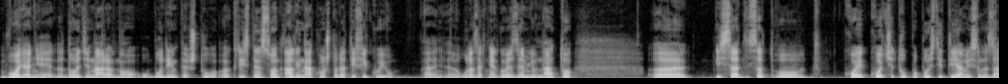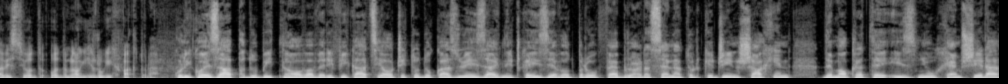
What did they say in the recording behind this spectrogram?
voljan je da dođe naravno u Budimpeštu Kristenson, ali nakon što ratifikuju e, ulazak njegove zemlje u NATO. E, I sad, sad ko, je, ko će tu popustiti, ja mislim da zavisi od, od mnogih drugih faktora. Koliko je Zapadu bitna ova verifikacija, očito dokazuje i zajednička izjava od 1. februara senatorke Jean Shahin, demokrate iz New Hampshire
